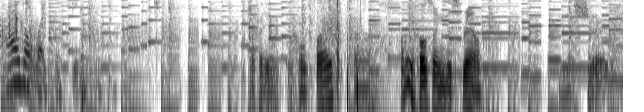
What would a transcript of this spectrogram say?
I don't like this game. Okay, hole 5. Uh, how many holes are in this round? I'm not sure.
